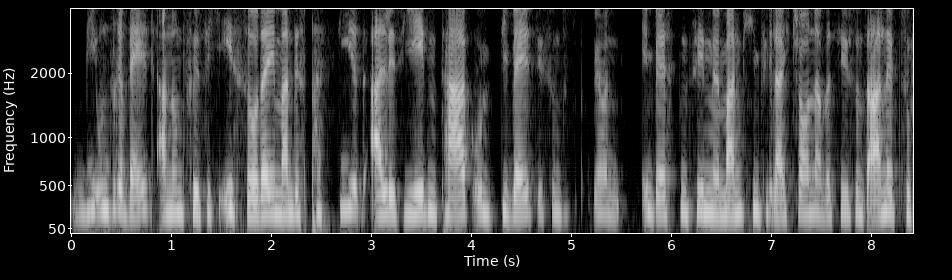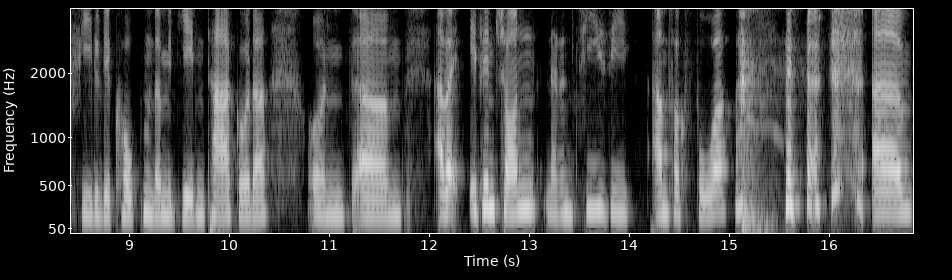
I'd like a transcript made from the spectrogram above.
wie unsere Welt an und für sich ist, oder? Ich meine, das passiert alles jeden Tag und die Welt ist uns ja, im besten Sinne, manchen vielleicht schon, aber sie ist uns auch nicht zu viel. Wir kopen damit jeden Tag, oder? Und ähm, aber ich finde schon, na, dann zieh sie einfach vor. ähm,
